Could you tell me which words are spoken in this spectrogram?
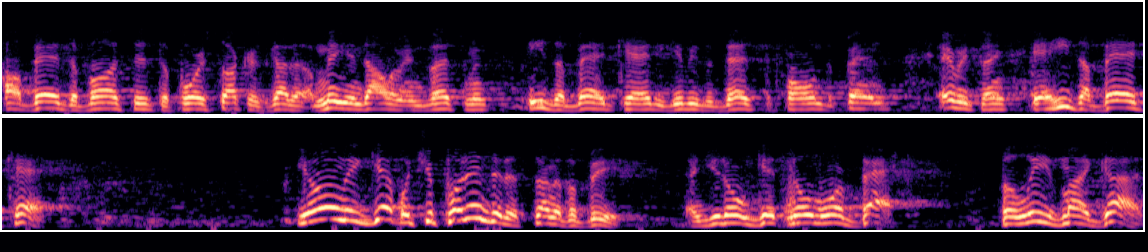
How bad the boss is. The poor sucker's got a million dollar investment. He's a bad cat. He give you the desk, the phone, the pens, everything. Yeah, he's a bad cat. You only get what you put into the son of a bee, and you don't get no more back. Believe my God.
